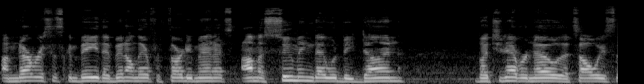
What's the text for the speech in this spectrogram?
I'm nervous as can be. They've been on there for 30 minutes. I'm assuming they would be done, but you never know. That's always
